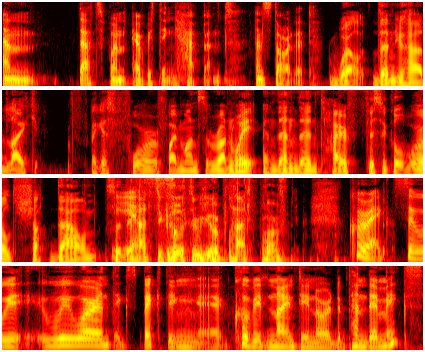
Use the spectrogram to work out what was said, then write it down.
and that's when everything happened and started. Well, then you had like I guess four or five months of runway, and then the entire physical world shut down, so they had to go through your platform. Correct. So we we weren't expecting uh, COVID nineteen or the pandemics,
